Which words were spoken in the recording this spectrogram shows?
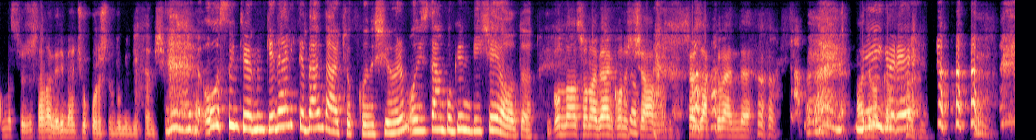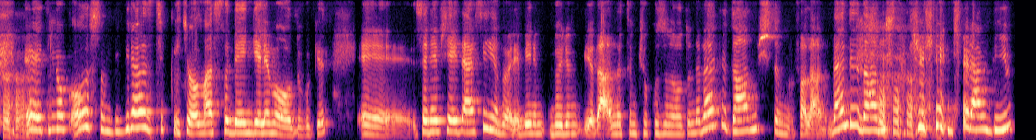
ama sözü sana vereyim. Ben çok konuştum bugün dinlemişim. Olsun canım. Genellikle ben daha çok konuşuyorum. O yüzden bugün bir şey oldu. Bundan sonra ben konuşacağım. Söz hakkı bende. Hadi Neye göre? evet yok olsun. Birazcık hiç olmazsa dengeleme oldu bugün. Ee, sen hep şey dersin ya böyle benim bölüm ya da anlatım çok uzun olduğunda ben de dalmıştım falan. Ben de dalmıştım Kerem diyeyim.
